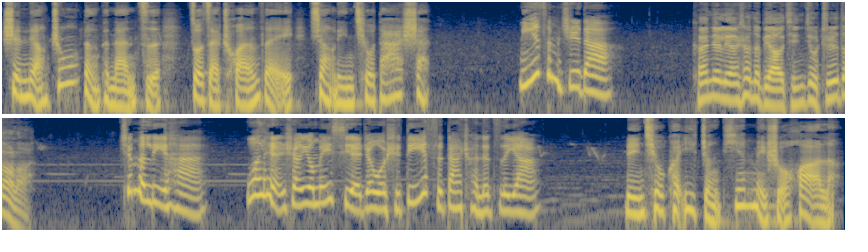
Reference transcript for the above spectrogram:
身量中等的男子坐在船尾，向林秋搭讪。你怎么知道？看你脸上的表情就知道了。这么厉害？我脸上又没写着我是第一次搭船的字样。林秋快一整天没说话了，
